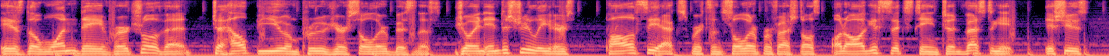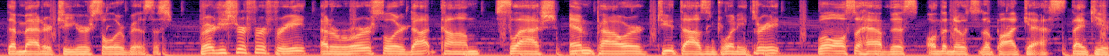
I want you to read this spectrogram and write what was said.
is the one day virtual event to help you improve your solar business. Join industry leaders policy experts, and solar professionals on August 16 to investigate issues that matter to your solar business. Register for free at aurorasolar.com slash empower 2023. We'll also have this on the notes of the podcast. Thank you.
